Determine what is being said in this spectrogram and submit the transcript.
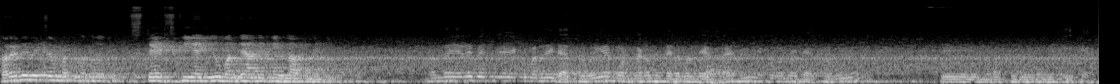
ਸਰ, ਇਹਦੇ ਵਿੱਚ ਮਤਲਬ ਸਟੇਟਸ ਕੀ ਹੈ ਜੀ? ਉਹ ਬੰਦਿਆਂ ਦੀ ਕੀ ਹਾਲਾਤ ਨੇ ਜੀ? ਬੰਦੇ ਇਹਦੇ ਵਿੱਚ ਇੱਕ ਬੰਦੇ ਦੀ ਡੈਥ ਹੋਈ ਹੈ। ਮੋਟਰਸਾਈਕਲ ਤੇ ਤਿੰਨ ਬੰਦੇ ਆ ਰਹੇ ਸੀ। ਇੱਕ ਬੰਦੇ ਦੀ ਡੈਥ ਹੋ ਗਈ ਹੈ। ਤੇ ਬਾਕੀ ਦੋ ਬੰਦੇ ਠੀਕ ਹੈ।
